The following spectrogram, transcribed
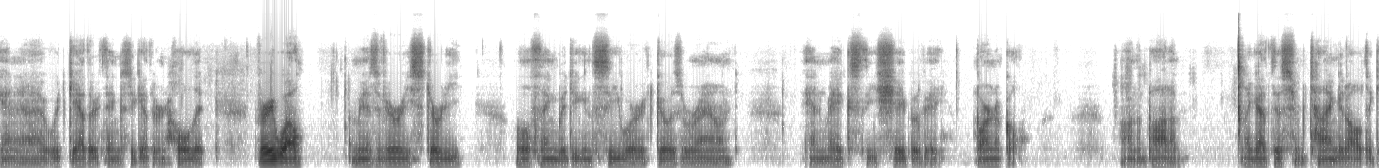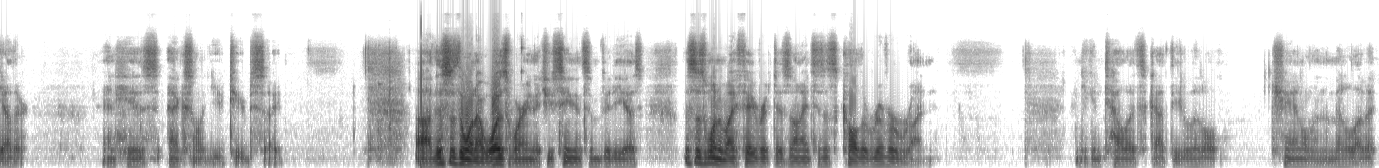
and uh, it would gather things together and hold it very well. I mean, it's a very sturdy little thing, but you can see where it goes around and makes the shape of a barnacle on the bottom. I got this from Tying It All Together and his excellent YouTube site. Uh, this is the one I was wearing that you've seen in some videos. This is one of my favorite designs. It's called the River Run. And you can tell it's got the little channel in the middle of it.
